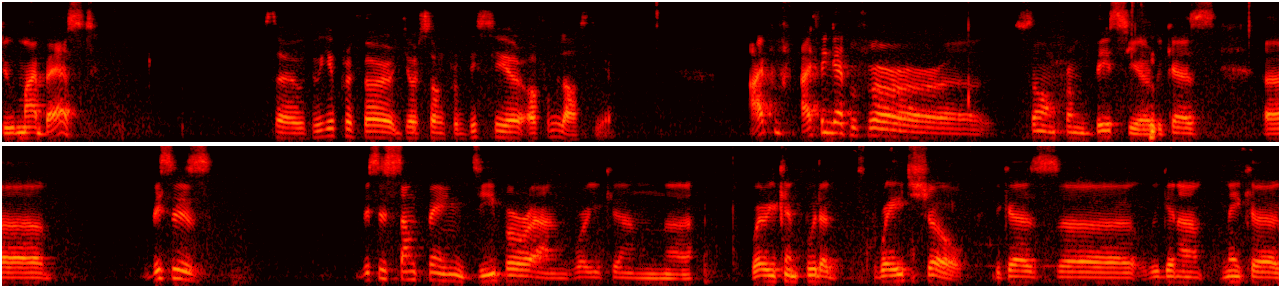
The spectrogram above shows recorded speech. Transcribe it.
do my best. So, do you prefer your song from this year or from last year? I pref- I think I prefer a song from this year because uh, this is this is something deeper and where you can uh, where you can put a great show because uh, we're gonna make a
